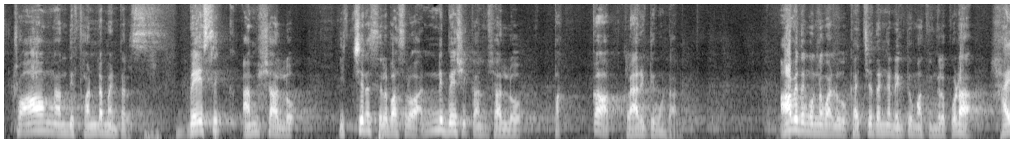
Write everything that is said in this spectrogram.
strong on the fundamentals basic అంశాల్లో ఇచ్చిన సిలబస్లో అన్ని బేసిక్ అంశాల్లో పక్కా క్లారిటీ ఉండాలి. ఆ విధంగా ఉన్న వాళ్ళు ఖచ్చితంగా నెగిటివ్ మార్కింగ్లో కూడా హై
